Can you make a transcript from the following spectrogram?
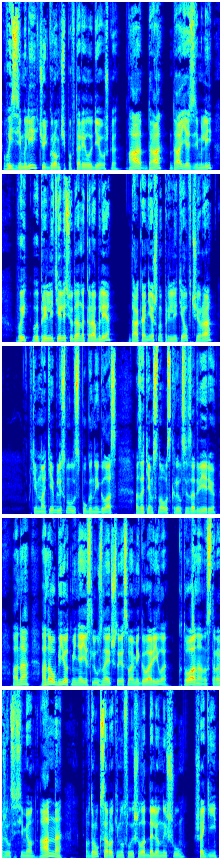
«Вы с земли?» — чуть громче повторила девушка. «А, да, да, я с земли. Вы, вы прилетели сюда на корабле?» «Да, конечно, прилетел вчера». В темноте блеснул испуганный глаз, а затем снова скрылся за дверью. «Она... она убьет меня, если узнает, что я с вами говорила». «Кто она?» — насторожился Семен. «Анна?» Вдруг Сорокин услышал отдаленный шум, шаги.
